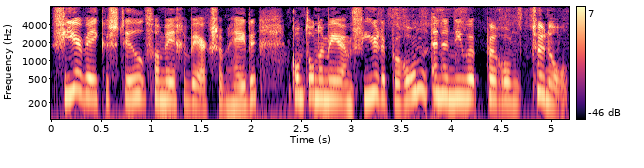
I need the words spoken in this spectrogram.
vier weken stil vanwege werkzaamheden. Er komt onder meer een vierde perron en een nieuwe perrontunnel.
